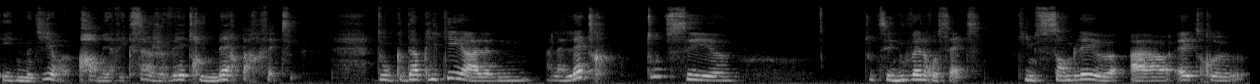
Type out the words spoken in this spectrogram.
et de me dire Ah, mais avec ça, je vais être une mère parfaite. Donc d'appliquer à, la lettre toutes ces, euh, toutes ces nouvelles recettes qui me semblaient euh, à être euh,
